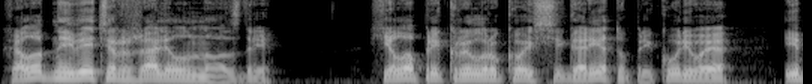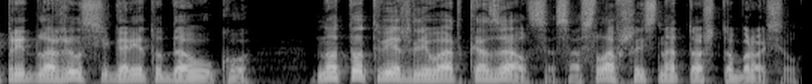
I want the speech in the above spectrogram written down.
Холодный ветер жалил ноздри. Хило прикрыл рукой сигарету, прикуривая, и предложил сигарету Дауку, но тот вежливо отказался, сославшись на то, что бросил.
